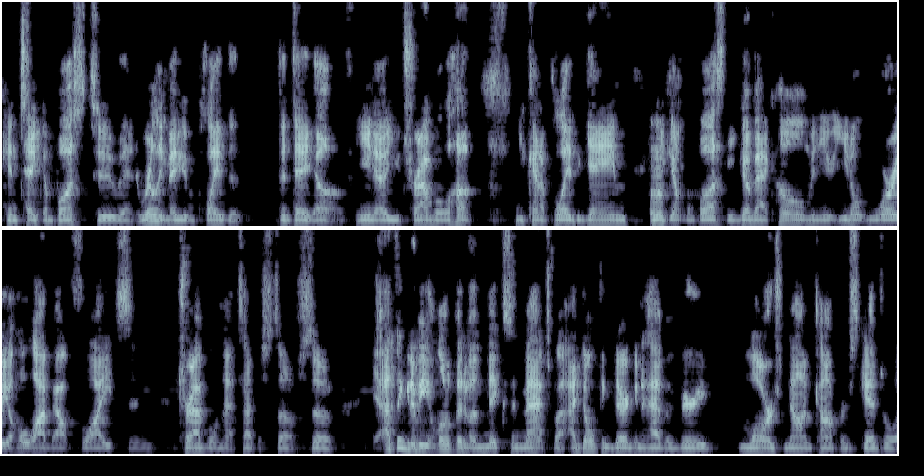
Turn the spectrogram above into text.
can take a bus to and really maybe even play the the day of. You know, you travel up, you kind of play the game, mm-hmm. you get on the bus, and you go back home, and you you don't worry a whole lot about flights and travel and that type of stuff. So I think it'll be a little bit of a mix and match, but I don't think they're going to have a very large non-conference schedule.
